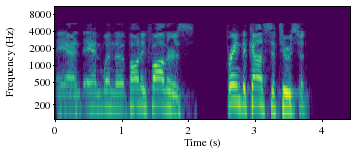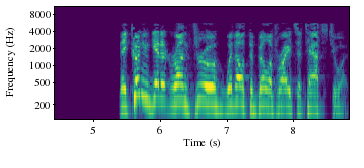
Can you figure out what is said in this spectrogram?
and, and when the founding fathers framed the Constitution, they couldn't get it run through without the Bill of Rights attached to it.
